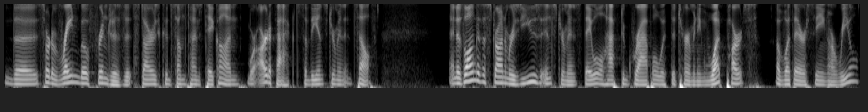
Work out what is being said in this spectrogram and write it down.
the sort of rainbow fringes that stars could sometimes take on, were artifacts of the instrument itself. And as long as astronomers use instruments, they will have to grapple with determining what parts of what they are seeing are real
